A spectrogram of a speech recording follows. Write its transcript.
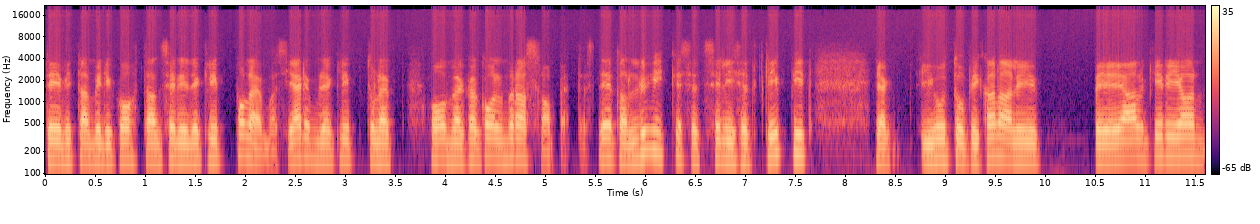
D-vitamiini kohta on selline klipp olemas, järgmine klipp tuleb oomega kolm rasvhapetest, need on lühikesed sellised klipid ja Youtube'i kanali pealkiri on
